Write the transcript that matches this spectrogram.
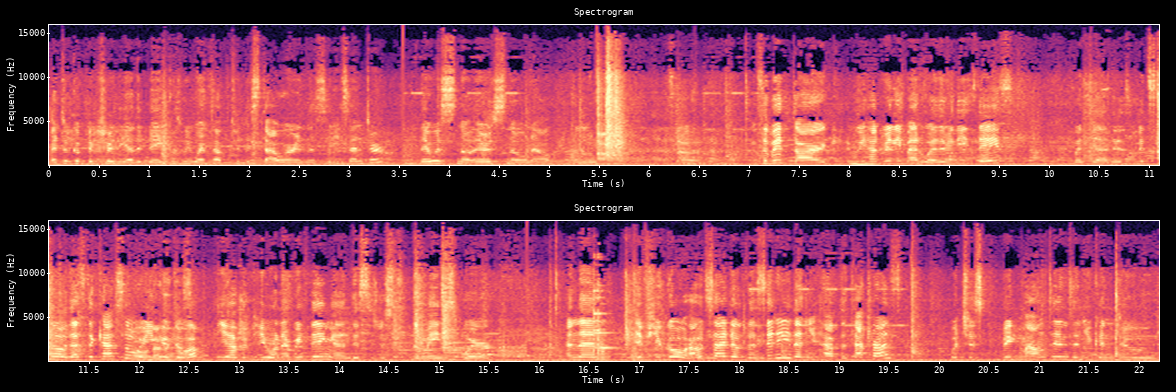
I took a picture the other day because we went up to this tower in the city center. There was snow. There is snow now. So it's a bit dark. We had really bad weather these days, but yeah, there's a bit snow. That's the castle where Oh, you can go up. You have a view on everything, and this is just the main square. And then if you go outside of the city, then you have the Tatras. which is big mountains and you can do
